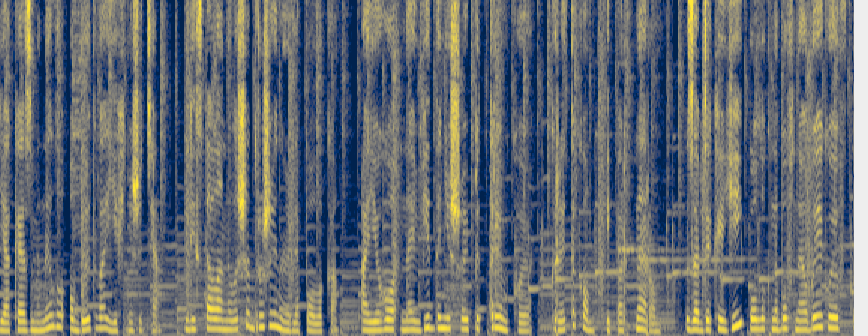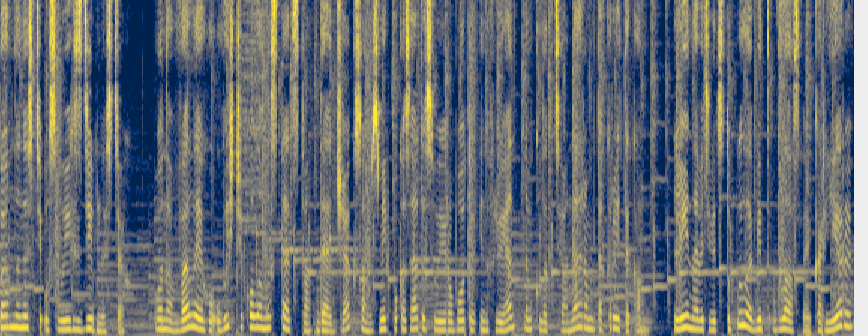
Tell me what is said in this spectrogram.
яке змінило обидва їхні життя. Лі стала не лише дружиною для Полока, а його найвідданішою підтримкою, критиком і партнером. Завдяки їй Полок набув неабиякої впевненості у своїх здібностях. Вона ввела його у вищі кола мистецтва, де Джексон зміг показати свою роботу інфлюєнтним колекціонерам та критикам. Лі навіть відступила від власної кар'єри,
